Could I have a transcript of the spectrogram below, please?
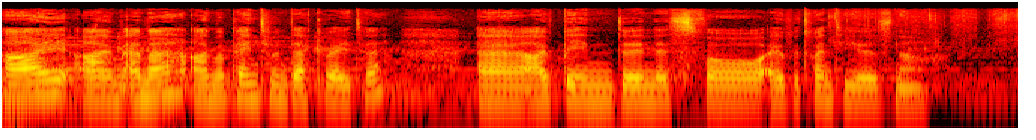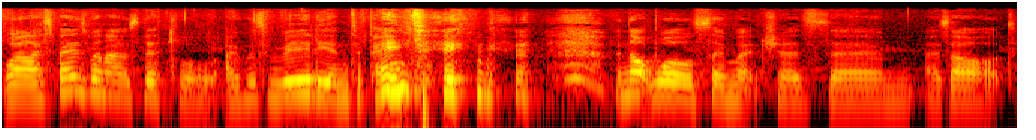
Hi, I'm Emma. I'm a painter and decorator. Uh, I've been doing this for over 20 years now. Well, I suppose when I was little, I was really into painting, but not walls so much as, um, as art.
